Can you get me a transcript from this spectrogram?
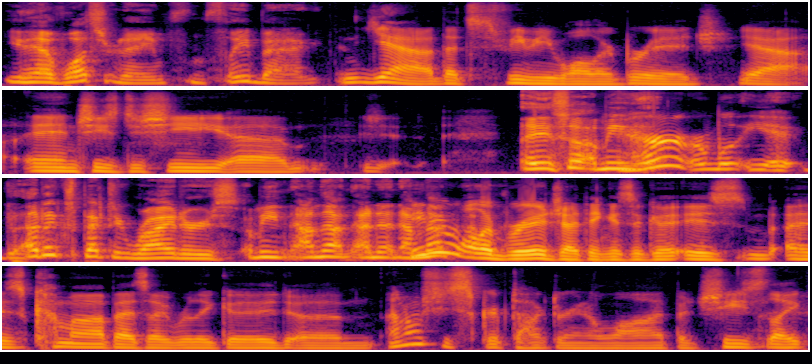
You have what's her name from Fleabag. yeah, that's Phoebe Waller Bridge. Yeah, and she's she um, So I mean, her well, yeah, unexpected writers. I mean, I'm not. I'm not. Waller Bridge, I think, is a good is has come up as a really good. Um, I don't know if she's script doctoring a lot, but she's like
